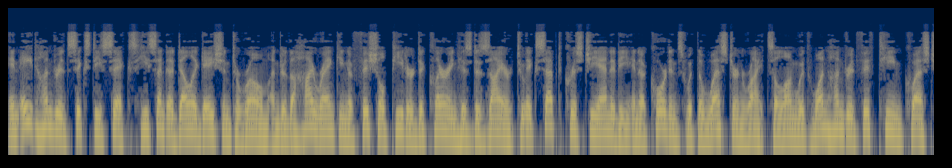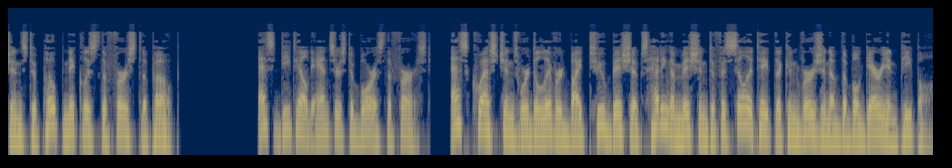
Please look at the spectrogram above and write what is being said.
In 866 he sent a delegation to Rome under the high-ranking official Peter declaring his desire to accept Christianity in accordance with the Western rites along with 115 questions to Pope Nicholas I. The Pope's detailed answers to Boris I's questions were delivered by two bishops heading a mission to facilitate the conversion of the Bulgarian people.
